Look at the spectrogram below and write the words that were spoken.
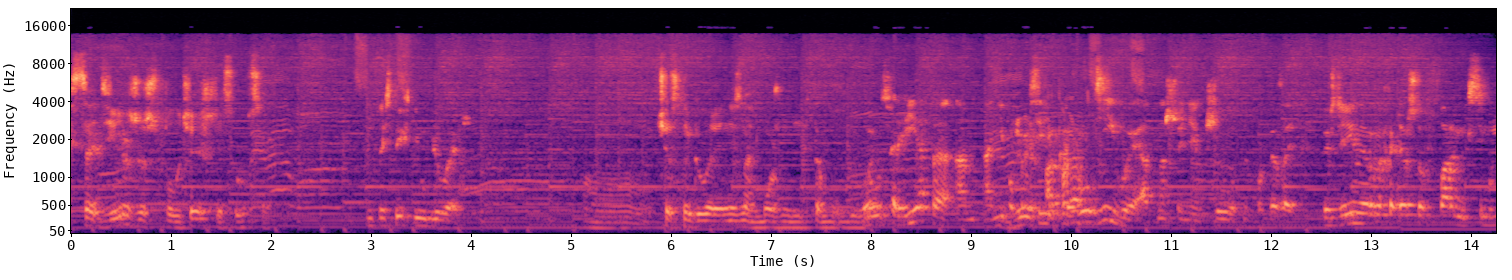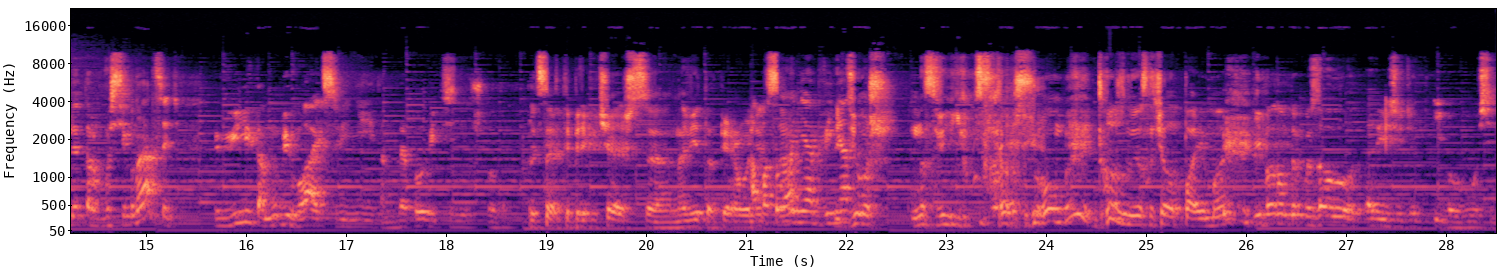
Содержишь, получаешь ресурсы. Ну, то есть ты их не убиваешь. Честно говоря, не знаю, можно ли их там Ну, убивать. Рета, он- они попросили а коров? правдивое отношение к животным показать. То есть они, наверное, хотят, чтобы Farming Simulator 18 ввели там убивать свиней, там, готовить из них что-то. Представь, ты переключаешься на вид от первого А лица, потом они обвинят, идешь на свинью с ножом, должен ее сначала поймать. и потом такой завод Resident Evil 8.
